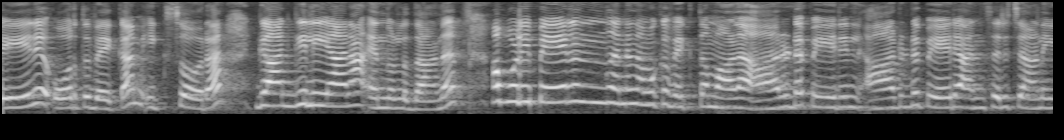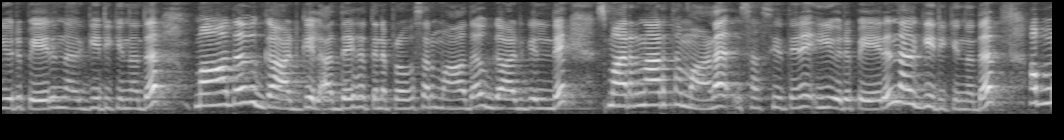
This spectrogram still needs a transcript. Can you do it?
പേര് ഓർത്ത് വെക്കാം. ഇക്സോറ ഗാഡ്ഗിലിയാന എന്നുള്ളതാണ്. അപ്പോൾ ഈ പേരിൽ നിന്ന് തന്നെ നമുക്ക് വ്യക്തമാണ് ആരുടെ പേരിൽ ആരുടെ പേര് അനുസരിച്ചാണ് ഈ ഒരു പേര് നൽകിയിരിക്കുന്നത്. മാധവ് ഗാഡ്ഗിൽ അദ്ദേഹത്തിന് പ്രൊഫസർ മാധവ് ഗാഡ്ഗിലിന്റെ സ്മരണാർത്ഥമാണ് സസ്യത്തിന് ഈ ഒരു പേര് നൽകിയിരിക്കുന്നത്. അപ്പോൾ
